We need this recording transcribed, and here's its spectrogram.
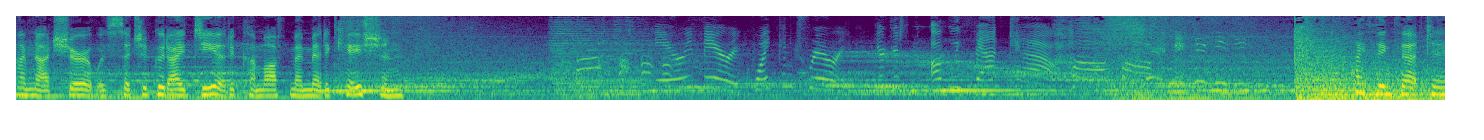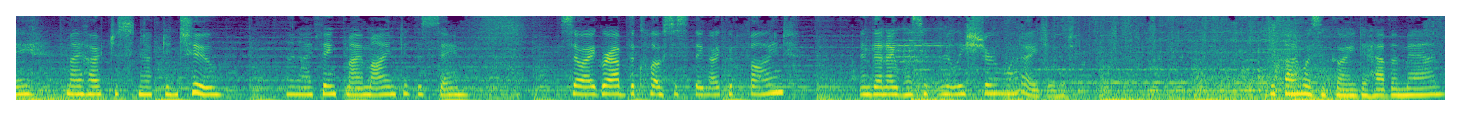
I'm not sure it was such a good idea to come off my medication. Mary, Mary, quite contrary. You're just an ugly fat cow. I think that day, my heart just snapped in two, and I think my mind did the same. So I grabbed the closest thing I could find, and then I wasn't really sure what I did. If I wasn't going to have a man,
